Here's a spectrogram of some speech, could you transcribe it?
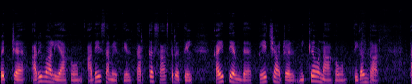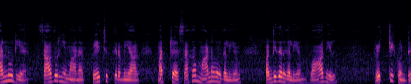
பெற்ற அறிவாளியாகவும் அதே சமயத்தில் தர்க்க சாஸ்திரத்தில் கைத்தேர்ந்த பேச்சாற்றல் மிக்கவனாகவும் திகழ்ந்தார். தன்னுடைய சாதுரியமான பேச்சு திறமையால் மற்ற சக மாணவர்களையும் பண்டிதர்களையும் வாதில் வெற்றி கொண்டு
